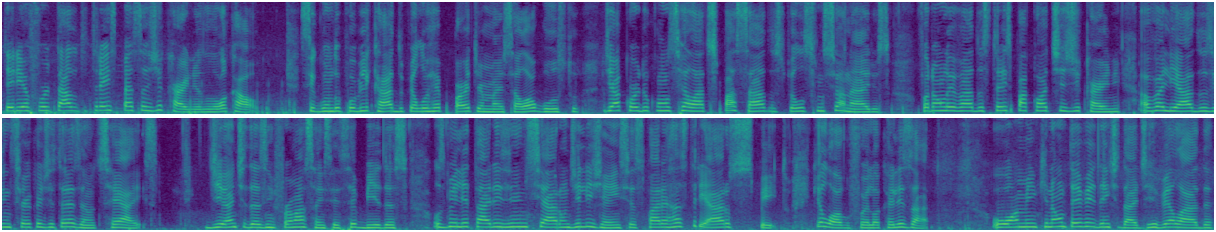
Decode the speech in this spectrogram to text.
teria furtado três peças de carne no local. Segundo publicado pelo repórter Marcelo Augusto, de acordo com os relatos passados pelos funcionários, foram levados três pacotes de carne avaliados em cerca de 300 reais. Diante das informações recebidas, os militares iniciaram diligências para rastrear o suspeito, que logo foi localizado. O homem, que não teve a identidade revelada,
